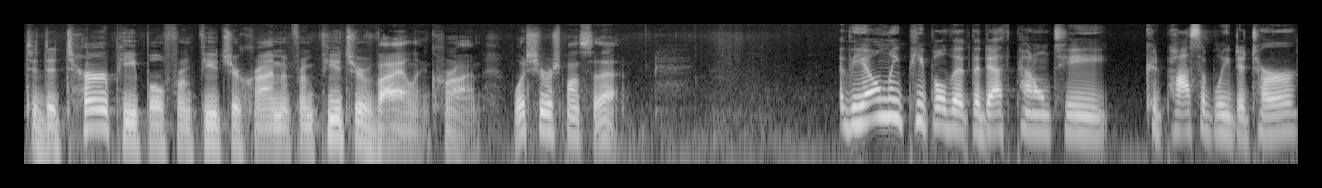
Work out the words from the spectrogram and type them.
to deter people from future crime and from future violent crime. What's your response to that? The only people that the death penalty could possibly deter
